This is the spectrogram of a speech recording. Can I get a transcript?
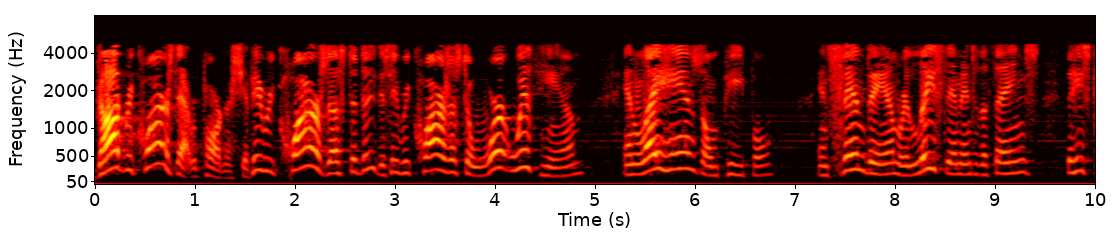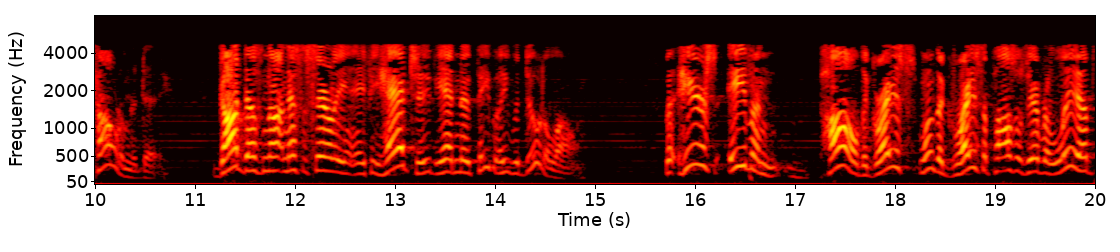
God requires that partnership. He requires us to do this. He requires us to work with Him and lay hands on people and send them, release them into the things that He's called them to do. God does not necessarily, if He had to, if He had no people, He would do it alone. But here's even Paul, the greatest, one of the greatest apostles who ever lived,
